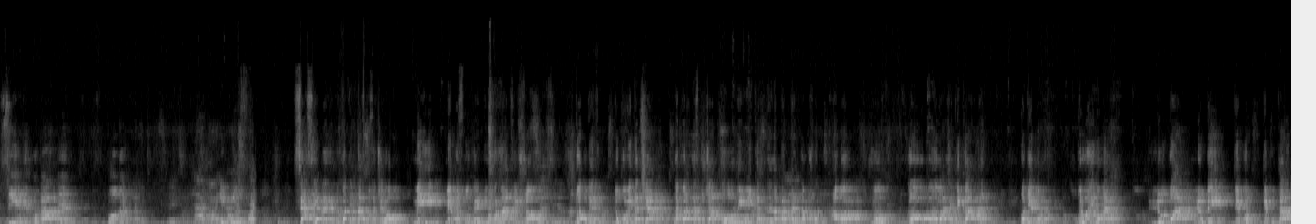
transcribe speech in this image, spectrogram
всі депутати будуть Сесія виходить в нас позачергово. Ми, ми послухаємо інформацію, що хто буде доповідачем. Напевне, спочатку головний лікар, не напевне точно, або ну, кого уповноважить лікарня. Один момент. Другий момент. Люба, любий депутат,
